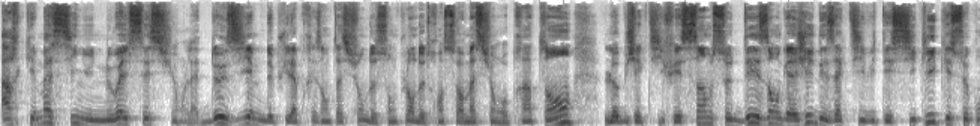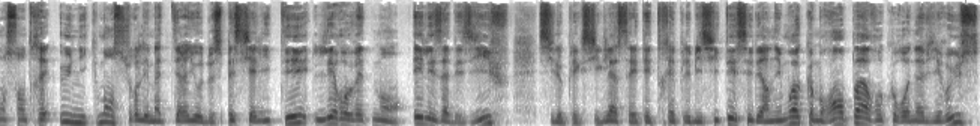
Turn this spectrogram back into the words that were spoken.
Arkema signe une nouvelle session, la deuxième depuis la présentation de son plan de transformation au printemps. L'objectif est simple, se désengager des activités cycliques et se concentrer uniquement sur les matériaux de spécialité, les revêtements et les adhésifs. Si le plexiglas a été très plébiscité ces derniers mois comme rempart au coronavirus,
